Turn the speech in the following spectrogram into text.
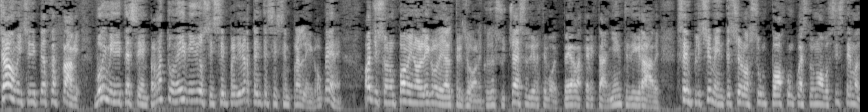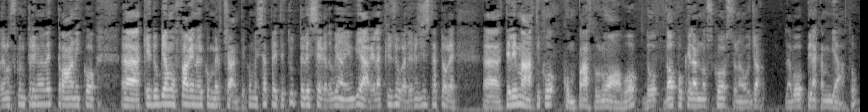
Ciao amici di Piazza Affari, voi mi dite sempre, ma tu nei video sei sempre divertente, sei sempre allegro. Bene, oggi sono un po' meno allegro degli altri giorni. Cosa è successo direte voi? Per la carità, niente di grave. Semplicemente ce l'ho su un po' con questo nuovo sistema dello scontrino elettronico eh, che dobbiamo fare noi commercianti. Come sapete, tutte le sere dobbiamo inviare la chiusura del registratore eh, telematico comprato nuovo, do- dopo che l'anno scorso l'avevo appena cambiato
